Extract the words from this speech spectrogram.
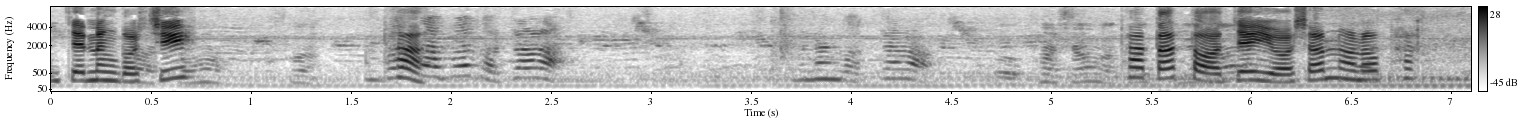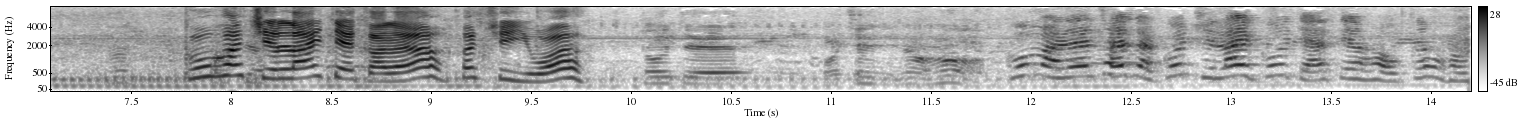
cho nên có chi Bố phát tát tỏ chơi vô sẵn nó phát. Cú có chị lấy chơi cả đấy có chị vô tôi chơi có chơi gì không cú mà lên chơi là cú chị lấy cú trả tiền hậu cơ hậu.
